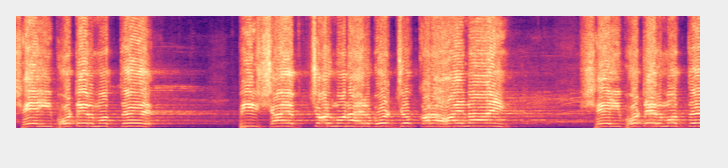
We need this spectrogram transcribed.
সেই ভোটের মধ্যে পীর সাহেব চরমনায়ের ভোট যোগ করা হয় নাই। সেই ভোটের মধ্যে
